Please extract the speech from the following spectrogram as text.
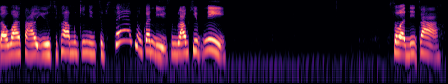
จะว่าสาวอิวสิพามากินหยังแซ่บๆนำกันอีกสำหรับคลิปนี้ สวัสดีจ้า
